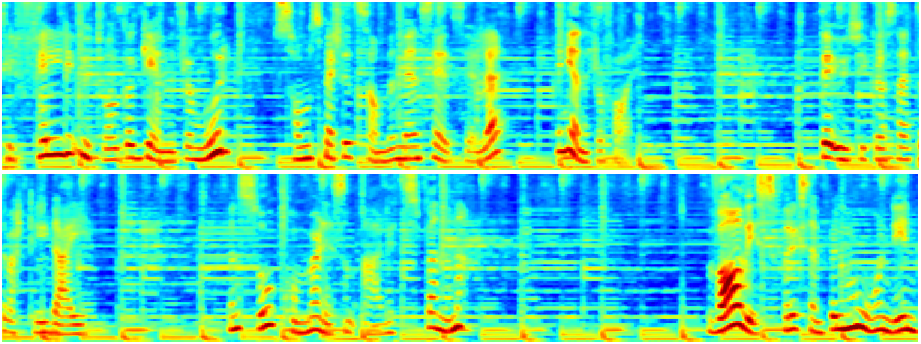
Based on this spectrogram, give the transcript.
tilfeldig utvalg av gener fra mor som smeltet sammen med en sædcelle med gener fra far. Det utvikla seg etter hvert til deg. Men så kommer det som er litt spennende. Hva hvis f.eks. moren din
